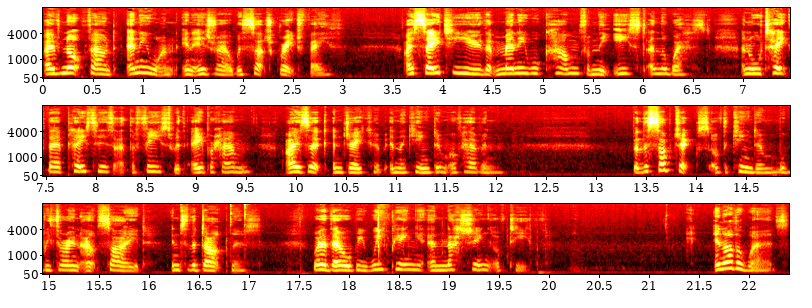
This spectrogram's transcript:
I have not found anyone in Israel with such great faith. I say to you that many will come from the east and the west, and will take their places at the feast with Abraham, Isaac, and Jacob in the kingdom of heaven. But the subjects of the kingdom will be thrown outside, into the darkness, where there will be weeping and gnashing of teeth. In other words,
